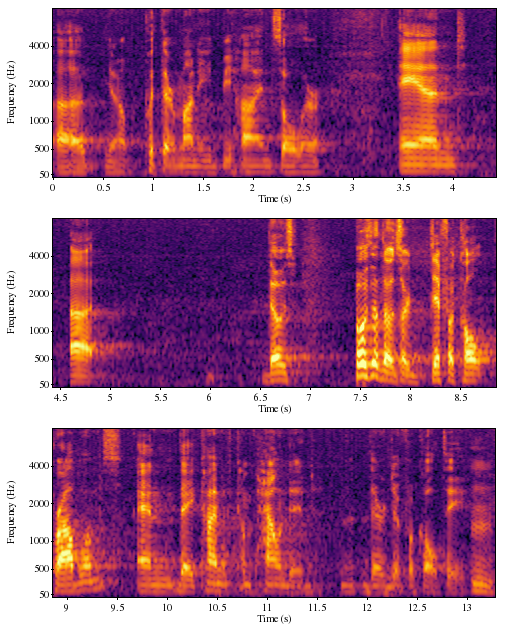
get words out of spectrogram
uh, you know, put their money behind solar. And uh, those both of those are difficult problems, and they kind of compounded their difficulty. Mm.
